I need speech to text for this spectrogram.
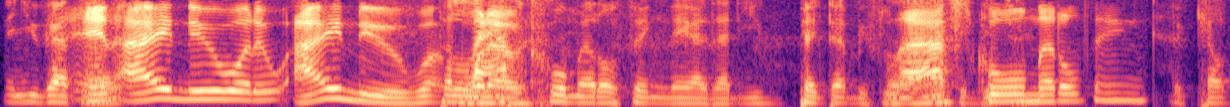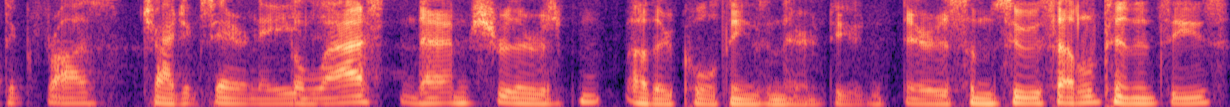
And you got the, And I knew what it, I knew what the what last was- cool metal thing there that you picked up before. Last cool metal thing. the Celtic Frost Tragic Serenades. The last, I'm sure there's other cool things in there, dude. There's some suicidal tendencies.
